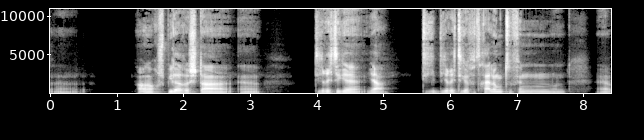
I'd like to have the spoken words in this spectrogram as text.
äh, auch noch spielerisch da äh, die richtige, ja, die, die richtige Verteilung zu finden. Und äh,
